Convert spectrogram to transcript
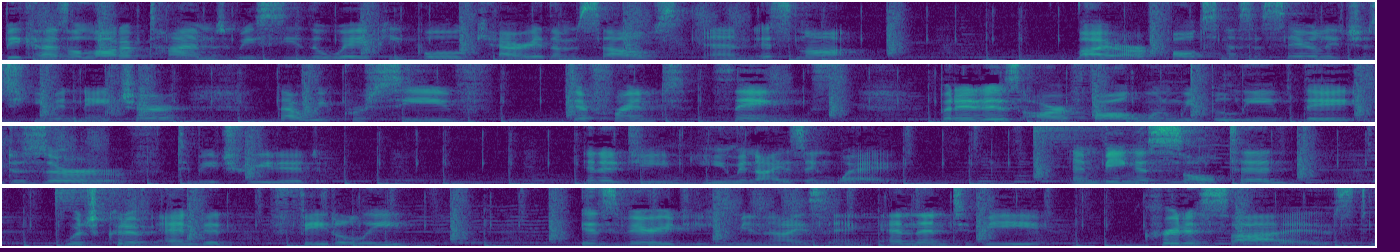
Because a lot of times we see the way people carry themselves, and it's not by our faults necessarily, it's just human nature that we perceive different things. But it is our fault when we believe they deserve to be treated in a dehumanizing way. And being assaulted, which could have ended fatally, is very dehumanizing. And then to be criticized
